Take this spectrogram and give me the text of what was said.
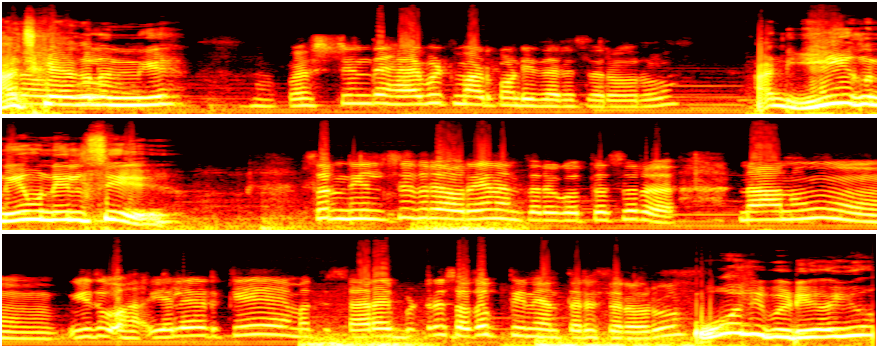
ನಾಚಿಕೆ ಆಗಲ್ಲ ನಿನಗೆ? ಫಸ್ಟಿಂದ ಹ್ಯಾಬಿಟ್ ಮಾಡ್ಕೊಂಡಿದ್ದಾರೆ ಸರ್ ಅವರು. ಅಂಡ್ ಈಗ ನೀವು ನಿಲ್ಲಿಸಿ ಸರ್ ನಿಲ್ಸಿದ್ರೆ ಅವ್ರ ಏನಂತಾರೆ ಗೊತ್ತಾ ಸರ್ ನಾನು ಇದು ಎಲೆ ಅಡಿಕೆ ಮತ್ತೆ ಸಾರಾಯಿ ಬಿಟ್ರೆ ಸದೋಗ್ತೀನಿ ಅಂತಾರೆ ಸರ್ ಅವರು. ಓಲಿ ಬಿಡಿ ಅಯ್ಯೋ.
